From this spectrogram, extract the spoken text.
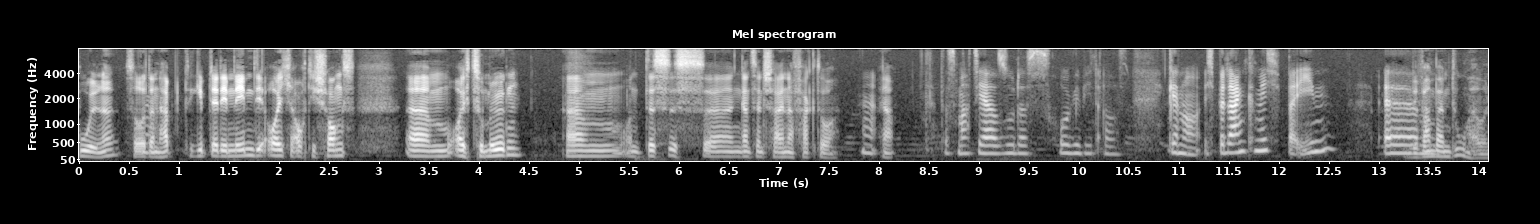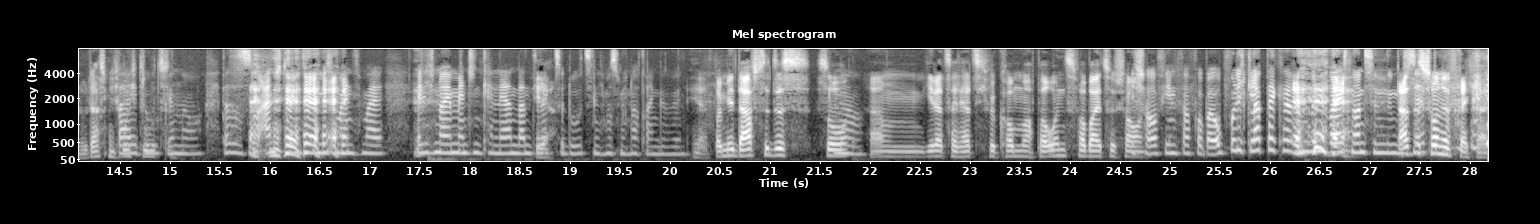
cool, ne? So, ja. dann habt, gibt ihr dem neben die, euch auch die Chance, ähm, euch zu mögen. Ähm, und das ist äh, ein ganz entscheidender Faktor. ja. Das macht ja so das Ruhrgebiet aus. Genau, ich bedanke mich bei Ihnen ähm, Wir waren beim Du, aber du darfst mich ruhig duzen. Genau. Das ist so anstrengend für mich manchmal, wenn ich neue Menschen kennenlerne, dann direkt ja. zu duzen. Ich muss mich noch dran gewöhnen. Ja, bei mir darfst du das so. Genau. Ähm, jederzeit herzlich willkommen, auch bei uns vorbeizuschauen. Ich schaue auf jeden Fall vorbei, obwohl ich Gladbäckerin bin, weil ich noch nicht in dem Das Geschäft. ist schon eine Frechheit.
